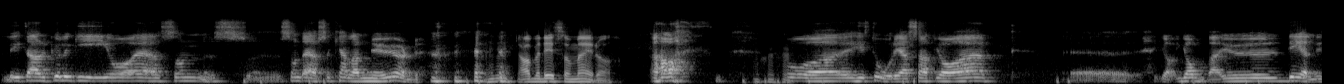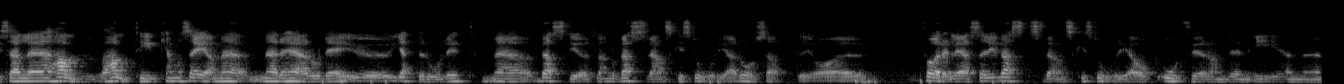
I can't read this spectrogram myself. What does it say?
lite arkeologi och är sån, sån där så kallad nörd. Mm, ja, men det är som mig då. ja, på historia. Så att jag jag jobbar ju delvis eller halv, halvtid kan man säga med, med det här och det är ju jätteroligt med Västergötland och västsvensk historia då så att jag föreläser i västsvensk historia och ordföranden i en eh,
